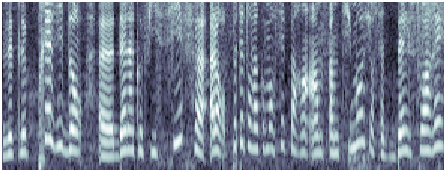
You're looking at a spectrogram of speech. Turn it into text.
Vous êtes le président euh, d'Anacofi SIF. Alors peut-être on va commencer par un, un- un petit mot sur cette belle soirée.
